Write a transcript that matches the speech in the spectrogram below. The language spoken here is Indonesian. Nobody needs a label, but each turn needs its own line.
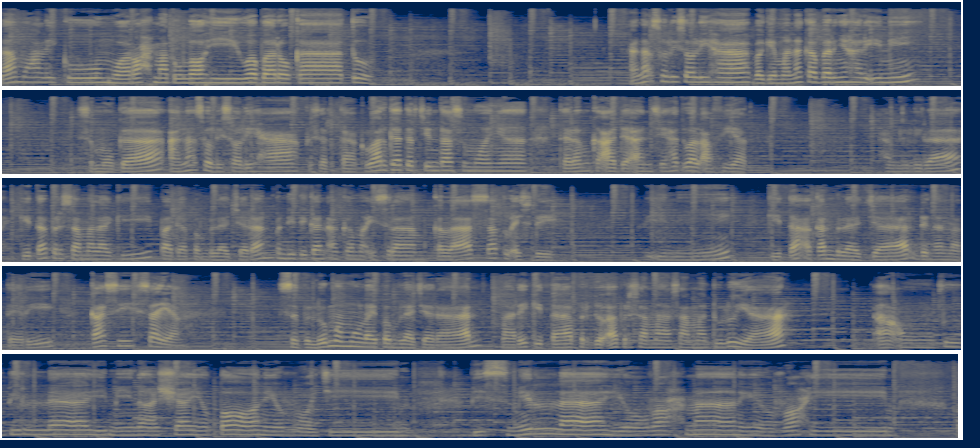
Assalamualaikum warahmatullahi wabarakatuh. Anak Soli Solihah, bagaimana kabarnya hari ini? Semoga anak Soli Solihah beserta keluarga tercinta semuanya dalam keadaan sehat walafiat. Alhamdulillah, kita bersama lagi pada pembelajaran pendidikan agama Islam kelas 1 SD Hari ini kita akan belajar dengan materi kasih sayang. Sebelum memulai pembelajaran, mari kita berdoa bersama-sama dulu ya. A'udzu billahi minasyaitonir rajim. Bismillahirrahmanirrahim.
